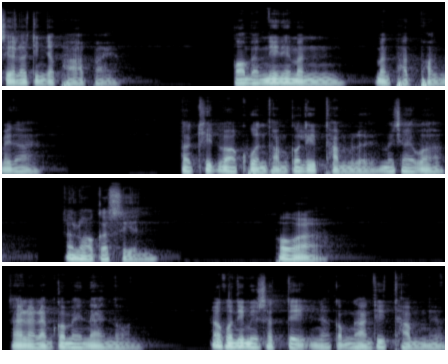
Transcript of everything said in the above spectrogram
ษียณแล้วจึงจะพาไป ของแบบนี้นี่มันมันผัดผ่อนไม่ได้ ถ้าคิดว่าควรทำก็รีบทำเลย ไม่ใช่ว่ารอเกษียณ เพราะว่าอะไรๆก็ไม่แน่นอน ถ้าคนที่มีสตินะกับงานที่ทำเนี่ย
